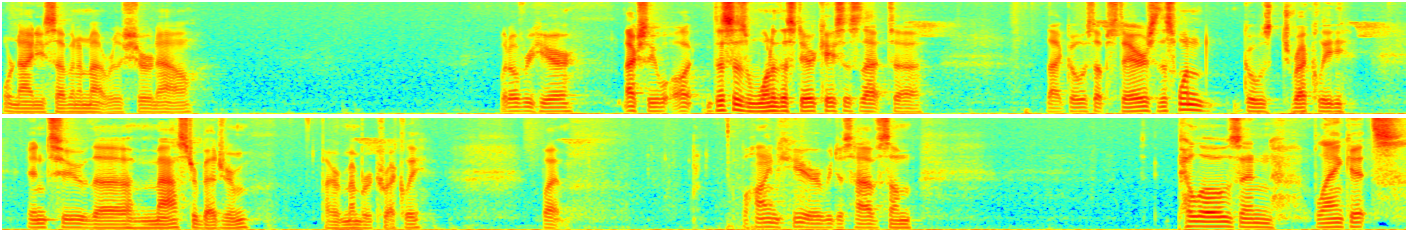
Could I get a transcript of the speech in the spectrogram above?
or 97. I'm not really sure now. But over here, actually, uh, this is one of the staircases that uh, that goes upstairs. This one goes directly into the master bedroom, if I remember correctly. But behind here, we just have some pillows and blankets.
